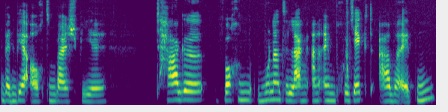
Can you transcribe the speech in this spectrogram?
wenn wir auch zum Beispiel Tage, Wochen, Monate lang an einem Projekt arbeiten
